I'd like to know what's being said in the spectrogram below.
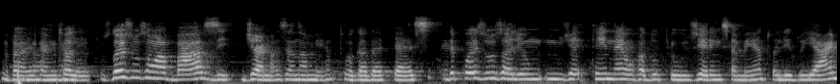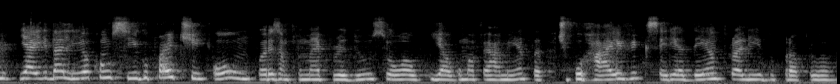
Vai, vai muito além. Os dois usam a base de armazenamento, o HDFS. Depois usa ali um, um tem né, o Hadoop, o gerenciamento ali do YARN. E aí dali eu consigo partir. Ou, um, por exemplo, um MapReduce ou e alguma ferramenta tipo Hive, que seria dentro ali do próprio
